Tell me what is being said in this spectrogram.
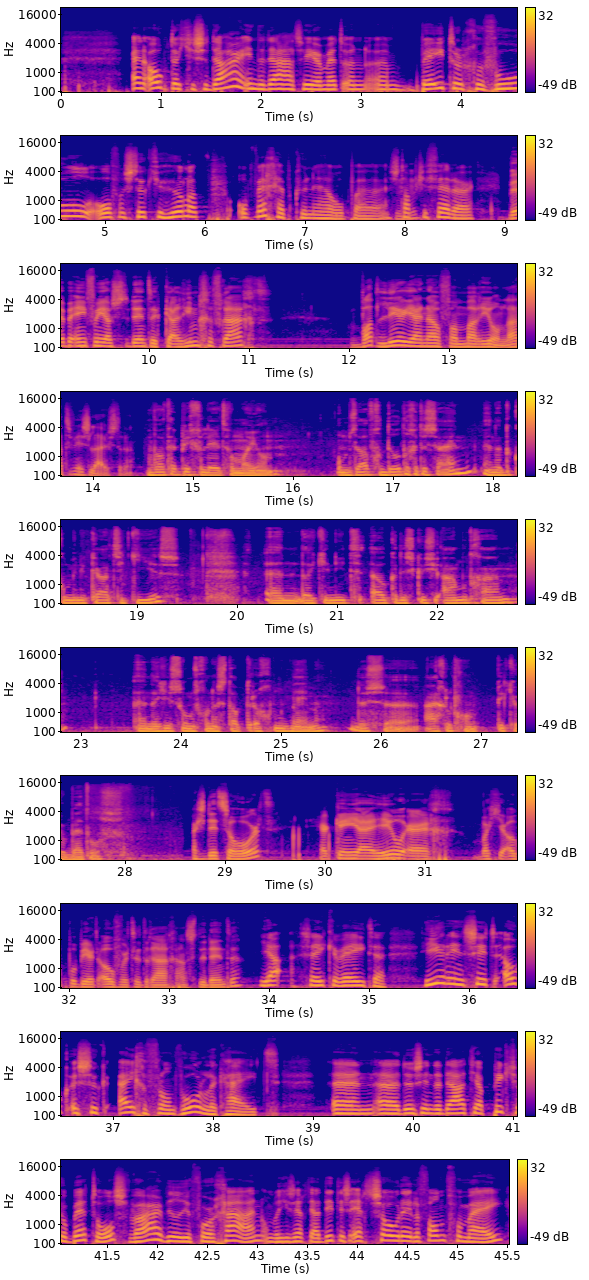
En ook dat je ze daar inderdaad weer met een, een beter gevoel of een stukje hulp op weg hebt kunnen helpen. Een stapje mm -hmm. verder. We hebben een van jouw studenten, Karim, gevraagd. Wat leer jij nou van Marion? Laten we eens luisteren. Wat heb je geleerd van Marion? Om zelf geduldiger te zijn en dat de communicatie key is. En dat je niet elke discussie aan moet gaan. En dat je soms gewoon een stap terug moet nemen. Dus uh, eigenlijk gewoon pick your battles. Als je dit zo hoort, Herken jij heel erg wat je ook probeert over te dragen aan studenten? Ja, zeker weten. Hierin zit ook een stuk eigen verantwoordelijkheid. En uh, dus inderdaad, ja, pick your battles. Waar wil je voor gaan? Omdat je zegt, ja, dit is echt zo relevant voor mij.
